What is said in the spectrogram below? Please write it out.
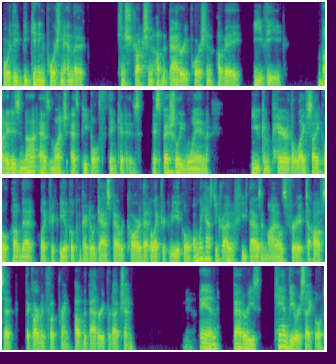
for the beginning portion and the construction of the battery portion of a EV but it is not as much as people think it is especially when you compare the life cycle of that electric vehicle compared to a gas powered car, that electric vehicle only has to drive a few thousand miles for it to offset the carbon footprint of the battery production. Yeah. And batteries can be recycled.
